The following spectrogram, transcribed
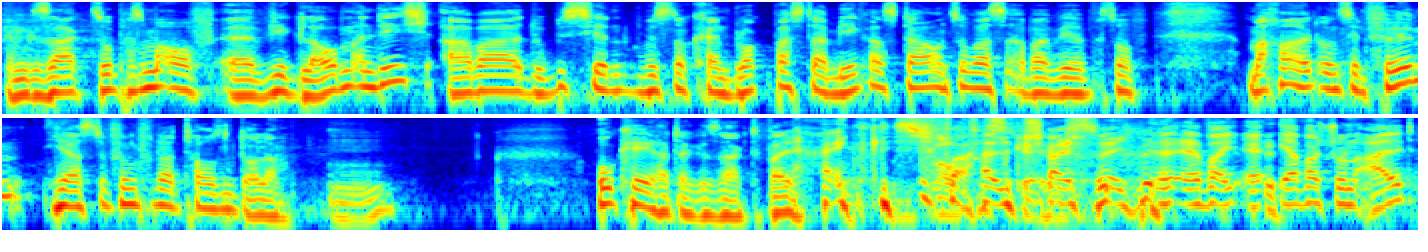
haben gesagt, so pass mal auf, äh, wir glauben an dich, aber du bist hier, du bist noch kein Blockbuster, Megastar und sowas, aber wir, pass auf, mach mal mit uns den Film, hier hast du 500.000 Dollar. Okay, hat er gesagt, weil eigentlich war alles Geld. scheiße. Bin, er, war, er, er war schon alt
